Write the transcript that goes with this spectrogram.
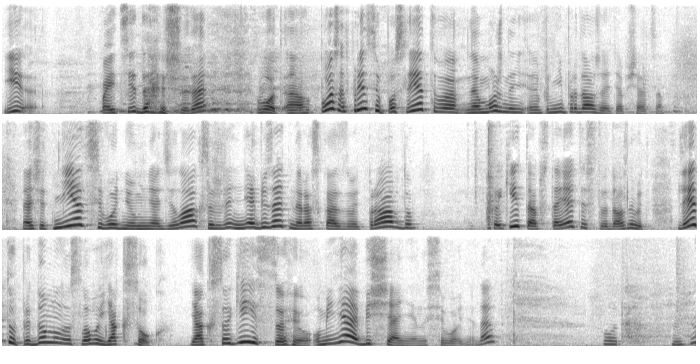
И пойти дальше, да? Вот, а, после, в принципе, после этого э, можно э, не продолжать общаться. Значит, нет, сегодня у меня дела, к сожалению, не обязательно рассказывать правду. Какие-то обстоятельства должны быть. Для этого придумано слово яксок. Яксоги и сою. У меня обещание на сегодня, да? Вот. Угу.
